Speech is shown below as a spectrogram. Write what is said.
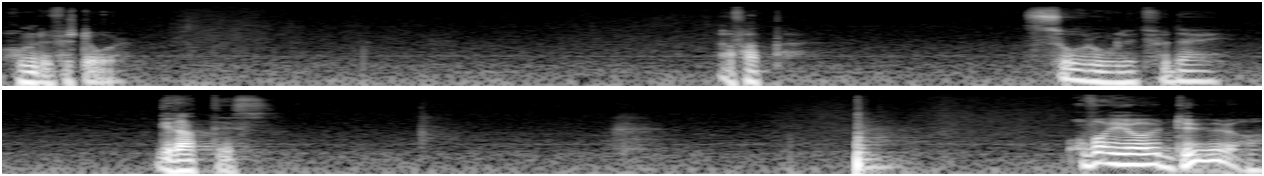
om du förstår. Jag fattar. Så roligt för dig. Grattis! Och vad gör du då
